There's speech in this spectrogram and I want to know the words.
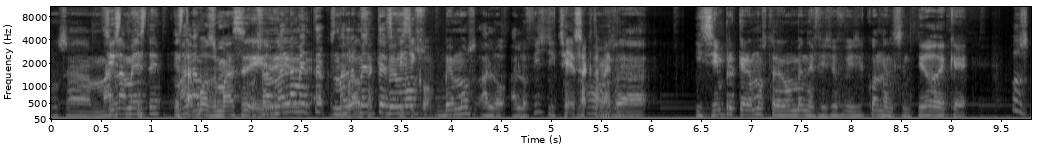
o sea, malamente... est- estamos mala- más, o sea, eh, malamente, malamente vemos, vemos a lo, a lo físico. Sí, ¿no? exactamente. O sea, y siempre queremos traer un beneficio físico en el sentido de que, pues,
